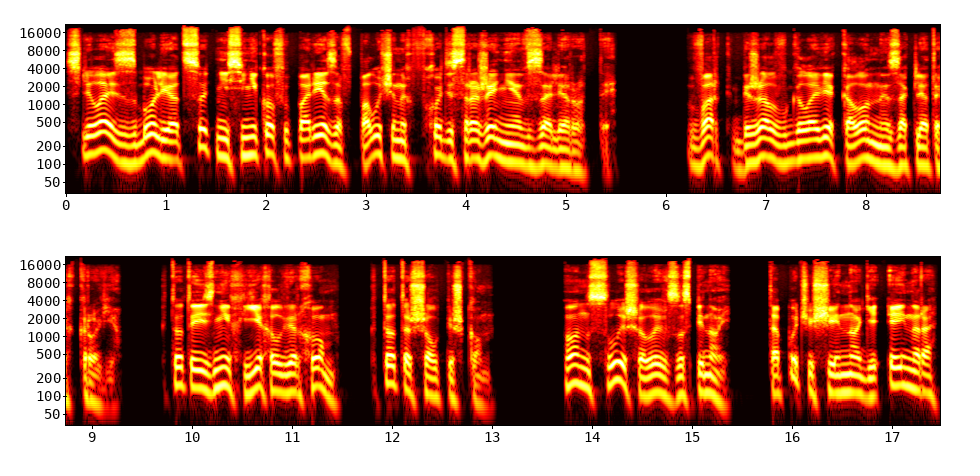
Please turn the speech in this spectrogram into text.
слилась с болью от сотни синяков и порезов, полученных в ходе сражения в зале Ротты. Варк бежал в голове колонны заклятых кровью. Кто-то из них ехал верхом, кто-то шел пешком. Он слышал их за спиной, топочущие ноги Эйнера,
